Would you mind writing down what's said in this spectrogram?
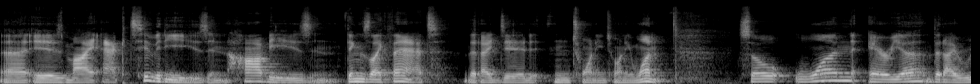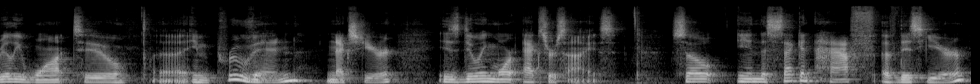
uh, is my activities and hobbies and things like that that I did in 2021. So, one area that I really want to uh, improve in next year is doing more exercise. So, in the second half of this year,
